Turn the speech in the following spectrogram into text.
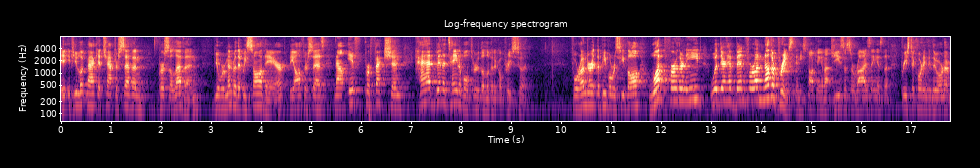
If you look back at chapter 7, verse 11, you'll remember that we saw there, the author says, Now if perfection had been attainable through the Levitical priesthood, for under it the people received the law, what further need would there have been for another priest? And he's talking about Jesus arising as the priest according to the order of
